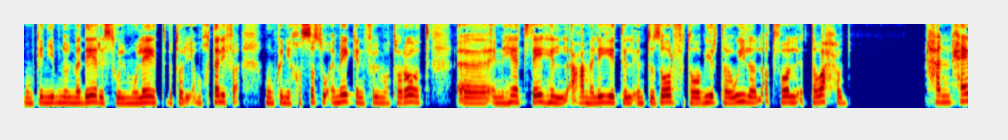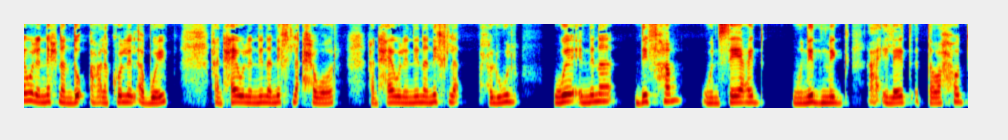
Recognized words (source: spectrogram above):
ممكن يبنوا المدارس والمولات بطريقة مختلفة. ممكن يخصصوا أماكن في المطارات آه إن هي تسهل عملية الانتظار في طوابير طويلة لأطفال التوحد. هنحاول إن إحنا ندق على كل الأبواب هنحاول إننا نخلق حوار هنحاول إننا نخلق حلول وإننا نفهم ونساعد وندمج عائلات التوحد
